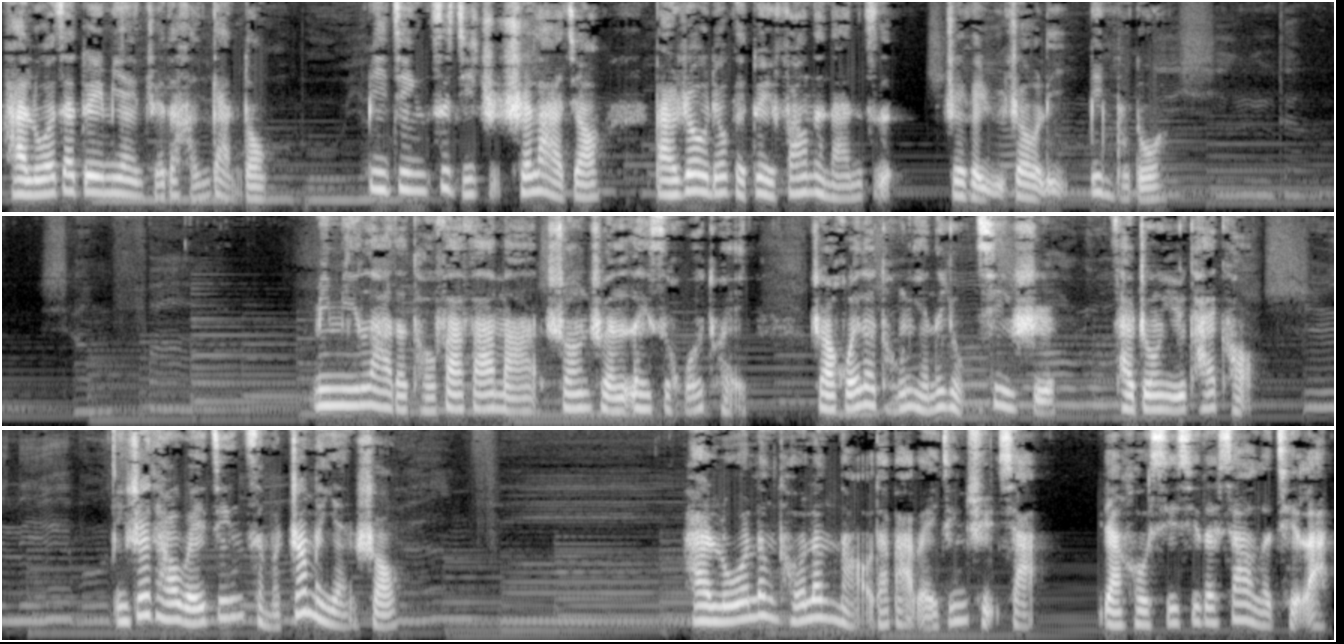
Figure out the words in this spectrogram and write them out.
海螺在对面觉得很感动，毕竟自己只吃辣椒，把肉留给对方的男子。这个宇宙里并不多。咪咪辣的头发发麻，双唇类似火腿，找回了童年的勇气时，才终于开口：“你这条围巾怎么这么眼熟？”海螺愣头愣脑的把围巾取下，然后嘻嘻的笑了起来：“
